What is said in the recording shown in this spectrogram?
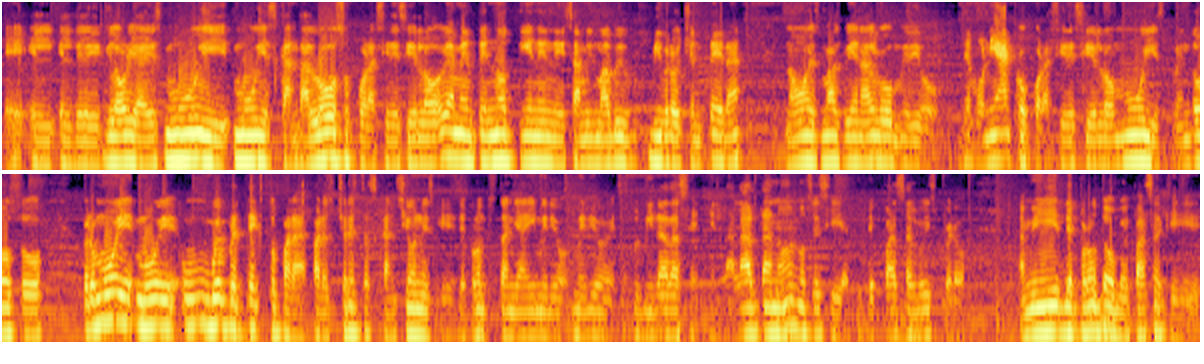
Eh, el, el, de Gloria es muy, muy escandaloso, por así decirlo. Obviamente no tienen esa misma vibra ochentera, ¿no? Es más bien algo medio demoníaco, por así decirlo, muy estruendoso, pero muy, muy, un buen pretexto para, para escuchar estas canciones que de pronto están ya ahí medio, medio olvidadas en, en la lata, ¿no? No sé si a ti te pasa, Luis, pero a mí de pronto me pasa que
